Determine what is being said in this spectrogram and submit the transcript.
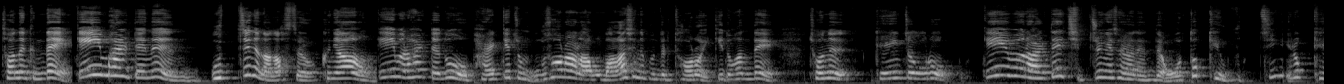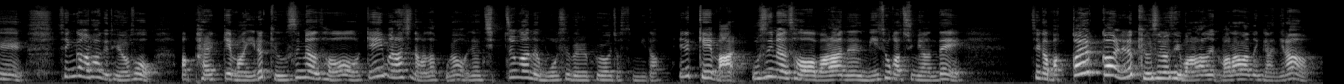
저는 근데 게임 할 때는 웃지는 않았어요. 그냥 게임을 할 때도 밝게 좀 웃어라 라고 말하시는 분들이 덜어 있기도 한데 저는 개인적으로 게임을 할 때 집중해서 해야 되는데 어떻게 웃지? 이렇게 생각을 하게 되어서 막 밝게 막 이렇게 웃으면서 게임을 하진 않았고요. 그냥 집중하는 모습을 보여줬습니다. 이렇게 말, 웃으면서 말하는 미소가 중요한데 제가 막 껄껄 이렇게 웃으면서 말하는, 말하는 게 아니라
